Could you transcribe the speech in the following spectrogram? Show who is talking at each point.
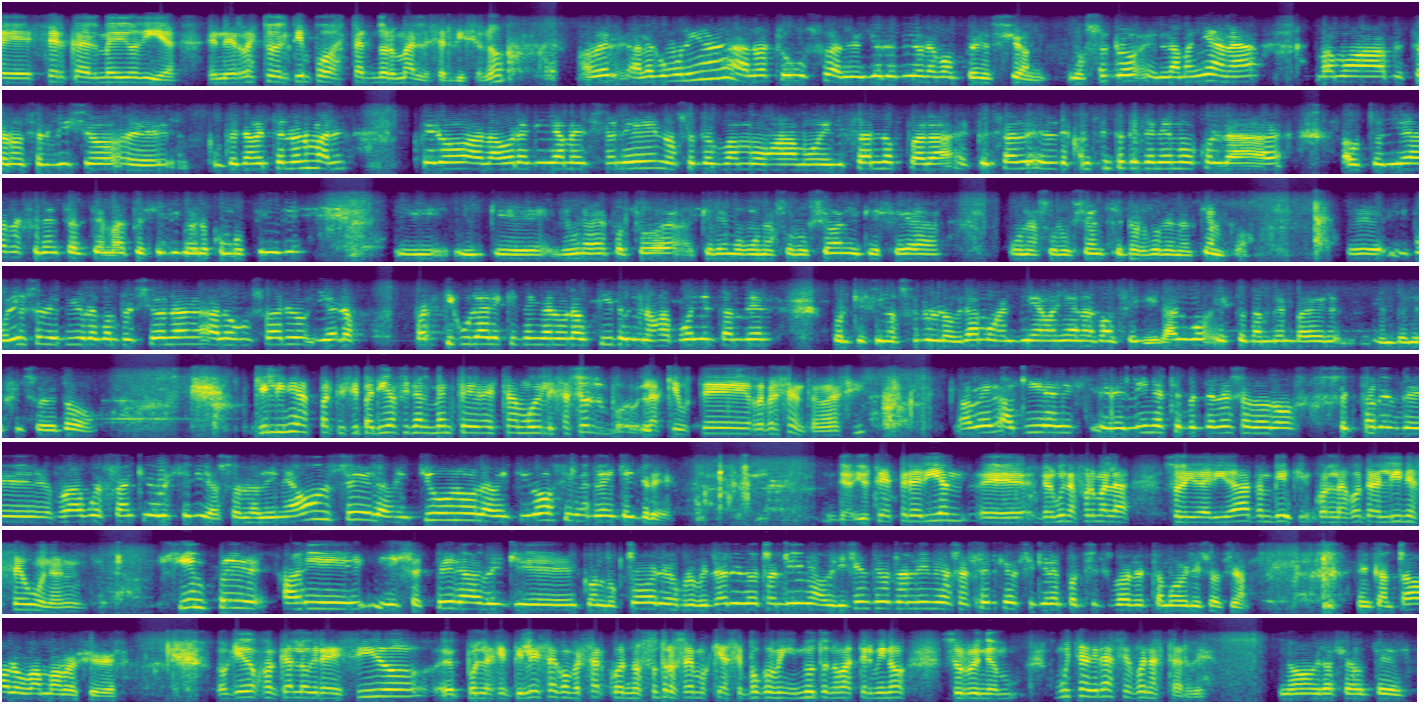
Speaker 1: eh, cerca del mediodía. En el resto del tiempo va a estar normal el servicio, ¿no?
Speaker 2: A ver, a la comunidad, a nuestros usuarios, yo les pido la comprensión. Nosotros en la mañana vamos a prestar un servicio eh, completamente normal, pero a la hora que ya mencioné, nosotros vamos a movilizarnos para expresar el descontento que tenemos con la autoridad referente al tema específico de los combustibles de una vez por todas queremos una solución y que sea una solución que perdure en el tiempo. Eh, y por eso le pido la comprensión a, los usuarios y a los particulares que tengan un autito que nos apoyen también, porque si nosotros logramos el día de mañana conseguir algo, esto también va a ir en beneficio de todos.
Speaker 1: ¿Qué líneas participaría finalmente en esta movilización? Las que usted representa, ¿no es así?
Speaker 2: A ver, aquí hay eh, líneas que pertenecen a los sectores de Rahue, Frank y Olejería. Son la línea 11, la 21, la 22 y la 33.
Speaker 1: Ya, ¿Y ustedes esperarían eh, de alguna forma la solidaridad también que con las otras líneas se unan?
Speaker 2: Siempre hay y se espera de que conductores o propietarios de otras líneas o dirigentes de otras líneas se acerquen si quieren participar de esta movilización. Encantados los vamos a recibir.
Speaker 1: Ok, don Juan Carlos, agradecido eh, por la gentileza de conversar con nosotros. Sabemos que hace pocos minutos nomás terminó su reunión. Muchas gracias, buenas tardes.
Speaker 2: No, gracias a ustedes.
